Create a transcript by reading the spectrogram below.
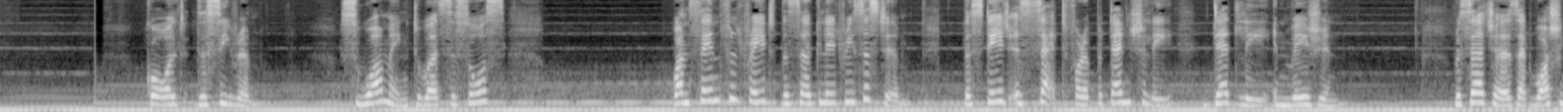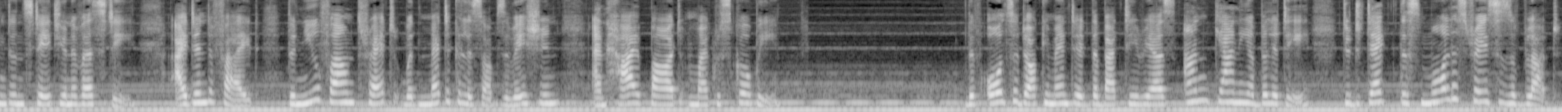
called the serum. Swarming towards the source, once they infiltrate the circulatory system, the stage is set for a potentially deadly invasion. Researchers at Washington State University identified the newfound threat with meticulous observation and high powered microscopy They've also documented the bacteria's uncanny ability to detect the smallest traces of blood,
